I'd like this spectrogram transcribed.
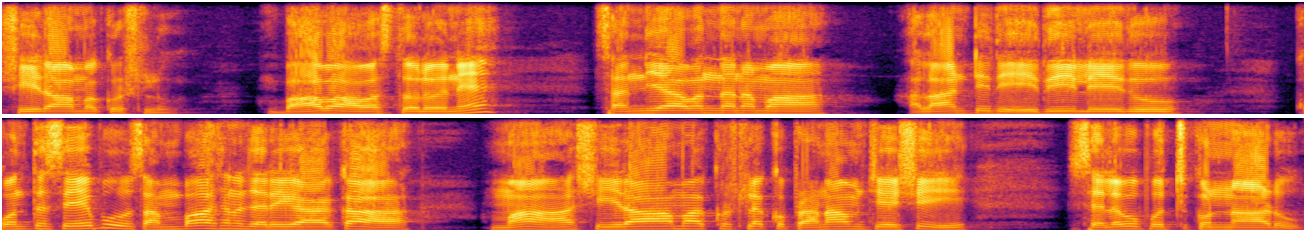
శ్రీరామకృష్ణులు బాబా అవస్థలోనే సంధ్యావందనమా? అలాంటిది ఏదీ లేదు. కొంతసేపు సంభాషణ జరిగాక మా శ్రీరామకృష్ణులకు ప్రణామం చేసి సెలవు పుచ్చుకున్నాడు.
